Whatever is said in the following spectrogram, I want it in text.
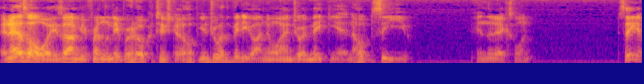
And as always, I'm your friendly neighborhood Okatushka. I hope you enjoyed the video. I know I enjoyed making it, and I hope to see you in the next one. See ya!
